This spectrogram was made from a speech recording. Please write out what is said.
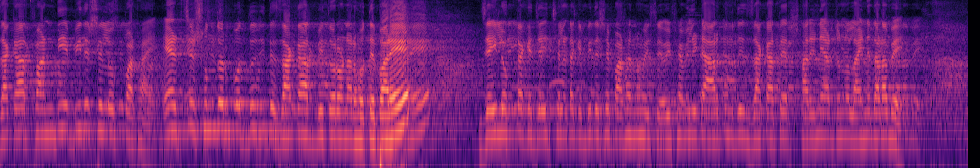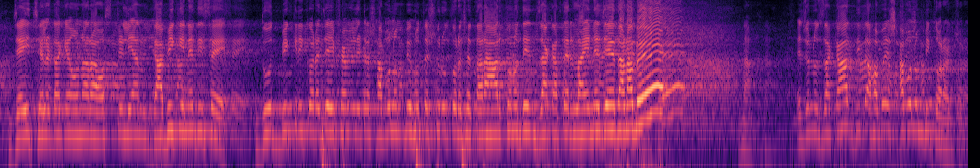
জাকাত ফান্ড দিয়ে বিদেশে লোক পাঠায়। এর চেয়ে সুন্দর পদ্ধতিতে জাকাত বিতরণ আর হতে পারে যেই লোকটাকে, যেই ছেলেটাকে বিদেশে পাঠানো হয়েছে, ওই ফ্যামিলিটা আর কোনোদিন জাকাতের শাড়ি নেওয়ার জন্য লাইনে দাঁড়াবে? যেই ছেলেটাকে ওনারা অস্ট্রেলিয়ান গাভী কিনে দিছে, দুধ বিক্রি করে যেই ফ্যামিলিটা স্বাবলম্বী হতে শুরু করেছে, তারা আর কোনোদিন জাকাতের লাইনে যেয়ে দাঁড়াবে? না। এজন্য জাকাত দিতে হবে স্বাবলম্বী করার জন্য।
